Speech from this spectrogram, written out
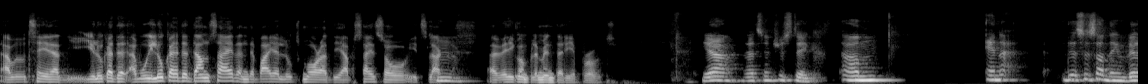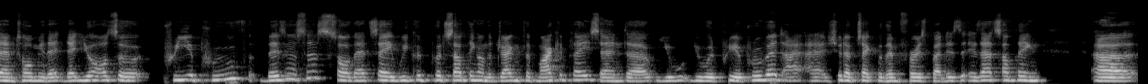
I would say that you look at the we look at the downside and the buyer looks more at the upside. So it's like mm. a very complementary approach. Yeah, that's interesting. Um, and this is something Willem told me that that you also pre-approve businesses. So let's say we could put something on the Dragonflip marketplace, and uh, you you would pre-approve it. I, I, should have checked with him first, but is is that something uh,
